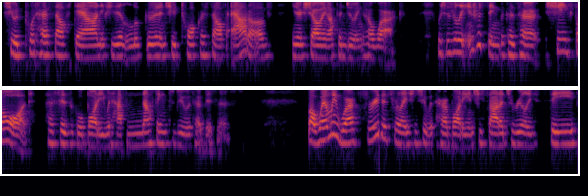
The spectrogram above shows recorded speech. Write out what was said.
She would put herself down if she didn't look good and she'd talk herself out of, you know, showing up and doing her work, which is really interesting because her she thought her physical body would have nothing to do with her business. But when we worked through this relationship with her body and she started to really see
